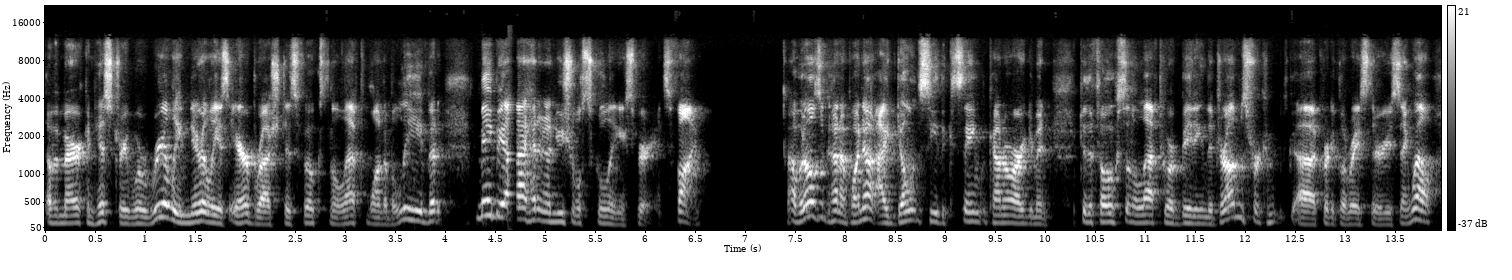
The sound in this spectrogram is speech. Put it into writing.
of American history were really nearly as airbrushed as folks on the left want to believe. But maybe I had an unusual schooling experience. Fine. I would also kind of point out I don't see the same counter argument to the folks on the left who are beating the drums for uh, critical race theory, saying, "Well,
